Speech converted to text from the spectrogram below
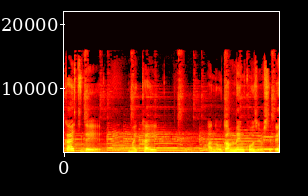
控室で毎回あの顔面工事をしてて。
